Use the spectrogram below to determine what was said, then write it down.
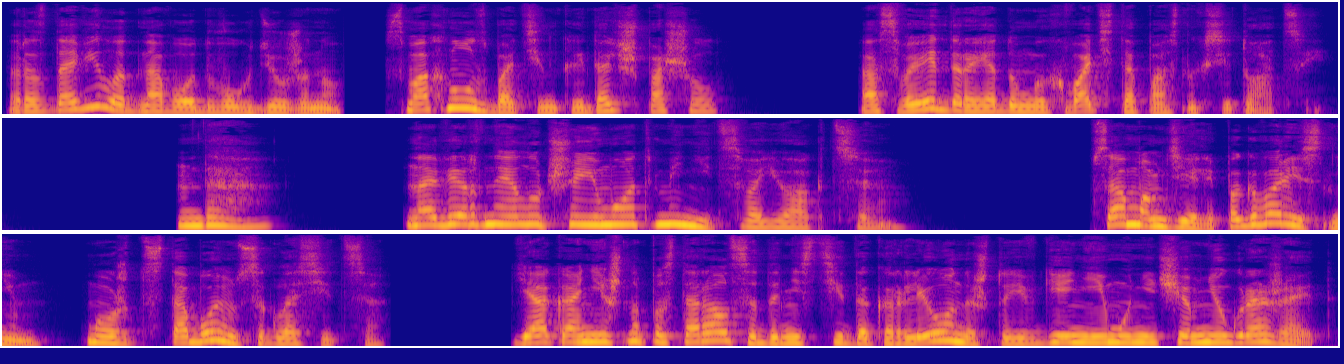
Раздавил одного-двух дюжину, смахнул с ботинкой и дальше пошел. А с Вейдера, я думаю, хватит опасных ситуаций. Да, наверное, лучше ему отменить свою акцию. В самом деле, поговори с ним. Может, с тобой он согласится. Я, конечно, постарался донести до Корлеона, что Евгений ему ничем не угрожает.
